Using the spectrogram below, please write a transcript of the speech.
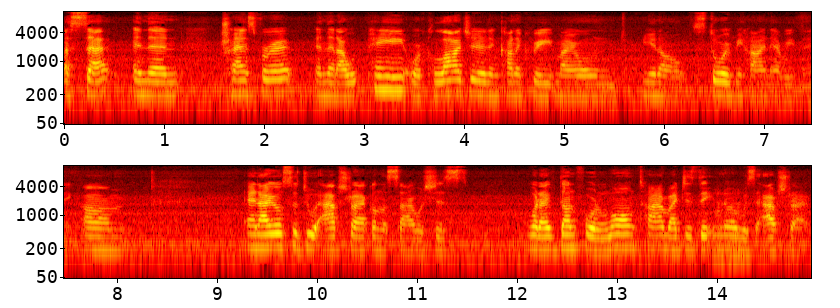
a set, and then transfer it, and then I would paint or collage it and kind of create my own, you know, story behind everything. Um, and I also do abstract on the side, which is what I've done for a long time. I just didn't know it was abstract.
